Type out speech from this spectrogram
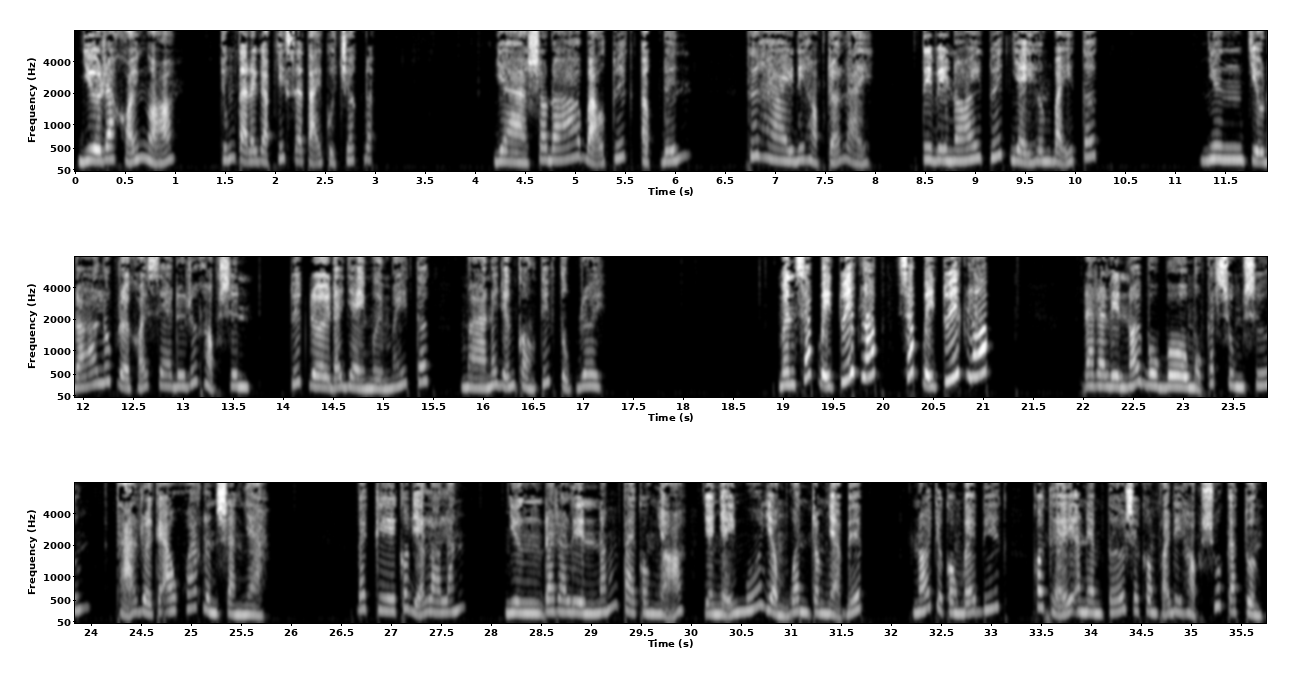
Vừa ra khỏi ngõ, chúng ta đã gặp chiếc xe tải của Chuck đó. Và sau đó bão tuyết ập đến. Thứ hai đi học trở lại. TV nói tuyết dày hơn 7 tấc. Nhưng chiều đó lúc rời khỏi xe đưa rước học sinh, tuyết rơi đã dày mười mấy tấc mà nó vẫn còn tiếp tục rơi. Mình sắp bị tuyết lấp, sắp bị tuyết lấp. Daralyn nói bô bô một cách sung sướng, thả rơi cái áo khoác lên sàn nhà. Becky có vẻ lo lắng, nhưng Daralyn nắm tay con nhỏ và nhảy múa vòng quanh trong nhà bếp, nói cho con bé biết có thể anh em tớ sẽ không phải đi học suốt cả tuần.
